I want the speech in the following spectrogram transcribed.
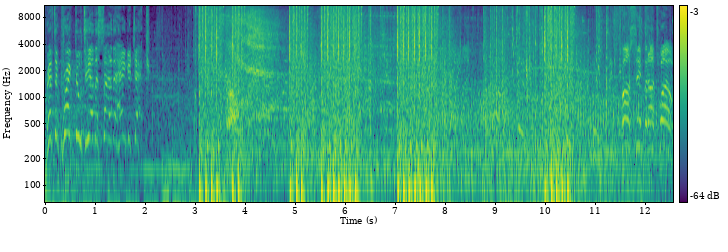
We have to break through to the other side of the hangar deck. Fast zip it on 12.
